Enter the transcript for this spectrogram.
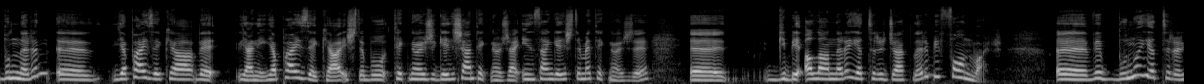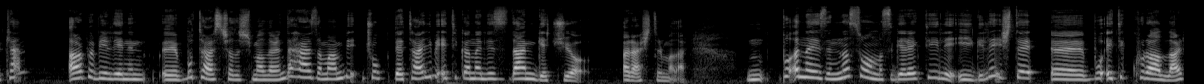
bunların e, yapay zeka ve yani yapay zeka işte bu teknoloji gelişen teknolojiler, insan geliştirme teknolojileri e, gibi alanlara yatıracakları bir fon var. E, ve bunu yatırırken Avrupa Birliği'nin e, bu tarz çalışmalarında her zaman bir çok detaylı bir etik analizden geçiyor araştırmalar. Bu analizin nasıl olması gerektiğiyle ilgili işte e, bu etik kurallar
